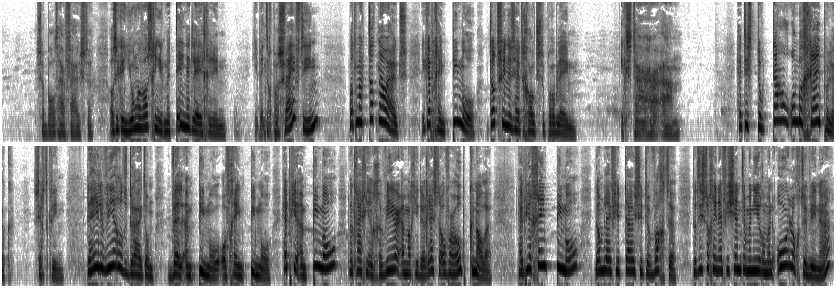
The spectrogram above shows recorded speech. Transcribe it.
Ze balt haar vuisten. Als ik een jongen was, ging ik meteen het leger in. Je bent toch pas vijftien? Wat maakt dat nou uit? Ik heb geen piemel. Dat vinden ze het grootste probleem. Ik staar haar aan. Het is totaal onbegrijpelijk, zegt Quinn. De hele wereld draait om wel een piemel of geen piemel. Heb je een piemel, dan krijg je een geweer en mag je de rest overhoop knallen. Heb je geen piemel, dan blijf je thuis zitten wachten. Dat is toch geen efficiënte manier om een oorlog te winnen?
